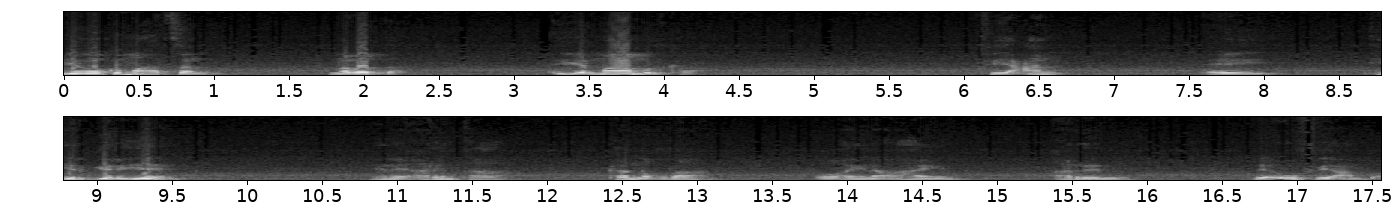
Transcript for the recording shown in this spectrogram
iyagoo ku mahadsan nabadda iyo maamulka fiican ay hirgeliyeen inay arrintaa ka noqdaan oo ayna ahayn arrin dee u fiicanba.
